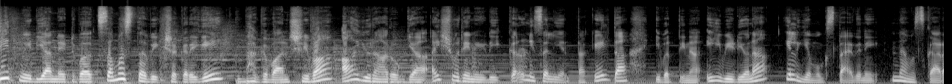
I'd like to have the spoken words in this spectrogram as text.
ಜೀತ್ ಮೀಡಿಯಾ ನೆಟ್ವರ್ಕ್ ಸಮಸ್ತ ವೀಕ್ಷಕರಿಗೆ ಭಗವಾನ್ ಶಿವ ಆಯುರಾರೋಗ್ಯ ಐಶ್ವರ್ಯ ನೀಡಿ ಕರುಣಿಸಲಿ ಅಂತ ಕೇಳ್ತಾ ಇವತ್ತಿನ ಈ ವಿಡಿಯೋನ ಇಲ್ಲಿಗೆ ಮುಗಿಸ್ತಾ ಇದ್ದೀನಿ. ನಮಸ್ಕಾರ.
